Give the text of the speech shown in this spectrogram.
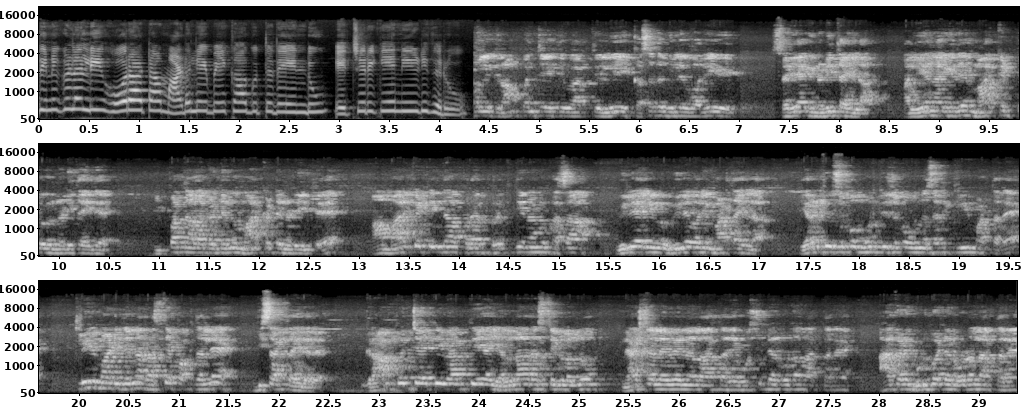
ದಿನಗಳಲ್ಲಿ ಹೋರಾಟ ಮಾಡಲೇಬೇಕಾಗುತ್ತದೆ ಎಂದು ಎಚ್ಚರಿಕೆ ನೀಡಿದರು. ಗ್ರಾಮ ಪಂಚಾಯತಿ ವ್ಯಾಪ್ತಿಯಲ್ಲಿ ಕಸದ ವಿಲೇವಾರಿ ಸರಿಯಾಗಿ ನಡೀತಾ ಇಲ್ಲ. ಅಲ್ಲಿ ಏನಾಗಿದೆ? ಮಾರ್ಕೆಟ್ ನಡೀತಾ ಇದೆ. ಇಪ್ಪತ್ನಾಲ್ಕು ಗಂಟೆನೂ ಮಾರ್ಕೆಟ್ ನಡೆಯುತ್ತೆ. ಆ ಮಾರ್ಕೆಟ್ ಇಂದ ಪ್ರತಿದಿನ ಕಸ ವಿಲೇ ವಿಲೇವಾರಿ ಮಾಡ್ತಾ ಇಲ್ಲ. ಎರಡು ದಿವಸಕ್ಕೂ, ಮೂರು ದಿವಸಕ್ಕೂ ಒಂದೊಂದ್ಸರಿ ಕ್ಲೀನ್ ಮಾಡ್ತಾರೆ. ಕ್ಲೀನ್ ಮಾಡಿದ್ದನ್ನ ರಸ್ತೆ ಪಕ್ಕದಲ್ಲೇ ಬಿಸಾಕ್ತಾ ಇದ್ದಾರೆ. ಗ್ರಾಮ ಪಂಚಾಯತಿ ವ್ಯಾಪ್ತಿಯ ಎಲ್ಲಾ ರಸ್ತೆಗಳಲ್ಲೂ ನ್ಯಾಷನಲ್ ಹೈವೇನಲ್ಲಿ ಆಗ್ತಾರೆ ಹೊಸೂಟೆ ರೋಡಲ್ಲಿ ಆಗ್ತಾರೆ, ಆ ಕಡೆ ಗುಡಿಬಂಡೆ ರೋಡಲ್ಲಿ ಆಗ್ತಾರೆ,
